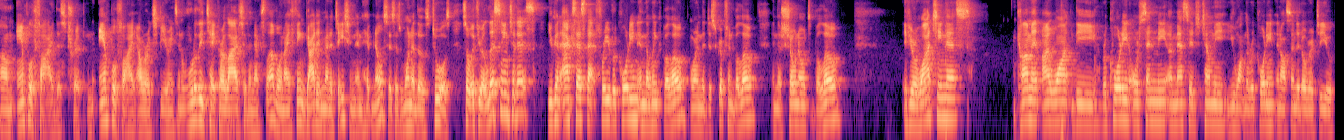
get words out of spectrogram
um, amplify this trip and amplify our experience and really take our lives to the next level. And I think guided meditation and hypnosis is one of those tools. So if you're listening to this, you can access that free recording in the link below or in the description below, in the show notes below. If you're watching this, comment, I want the recording, or send me a message. Tell me you want the recording, and I'll send it over to you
